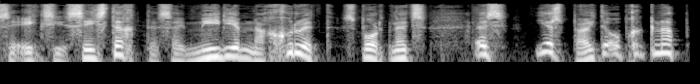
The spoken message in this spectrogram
se XC60, dis sy medium na groot sportnuts, is eers buite opgeknap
